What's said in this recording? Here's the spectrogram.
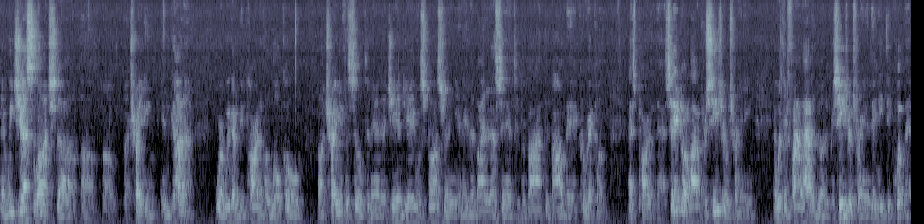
and we just launched, uh, uh, uh, a training in Ghana where we're gonna be part of a local, uh, training facility there that J and J was sponsoring, and they've invited us in to provide the biomed curriculum as part of that. So they're doing a lot of procedural training, and what they find out in doing the procedural training, they need the equipment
